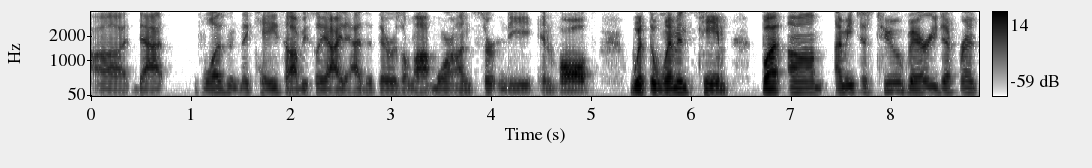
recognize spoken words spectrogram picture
uh, that wasn't the case. Obviously, I'd add that there was a lot more uncertainty involved with the women's team. But um, I mean, just two very different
